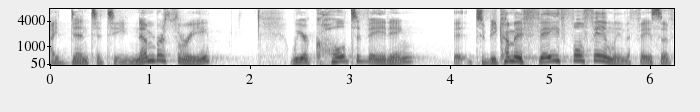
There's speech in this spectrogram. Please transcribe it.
identity. Number three, we are cultivating uh, to become a faithful family in the face of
